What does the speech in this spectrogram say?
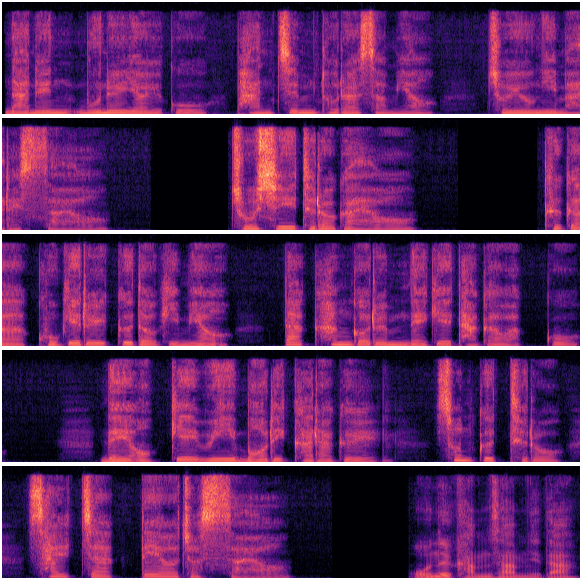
나는 문을 열고 반쯤 돌아서며 조용히 말했어요. 조시 들어가요. 그가 고개를 끄덕이며 딱 한 걸음 내게 다가왔고 내 어깨 위 머리카락을 손끝으로 살짝 떼어줬어요. 오늘 감사합니다.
